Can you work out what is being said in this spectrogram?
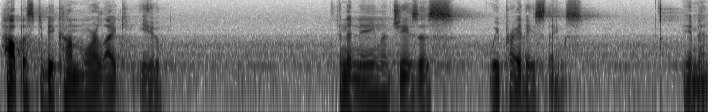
help us to become more like you. In the name of Jesus, we pray these things. Amen.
